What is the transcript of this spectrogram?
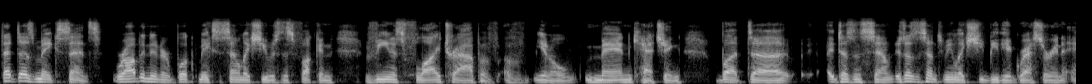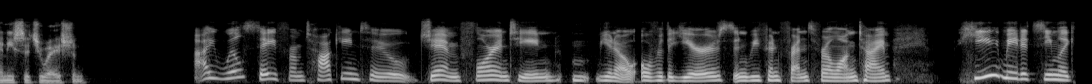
that does make sense. Robin in her book makes it sound like she was this fucking Venus flytrap of of you know man catching, but uh, it doesn't sound it doesn't sound to me like she'd be the aggressor in any situation. I will say from talking to Jim Florentine, you know, over the years, and we've been friends for a long time, he made it seem like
